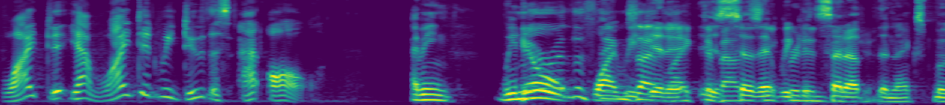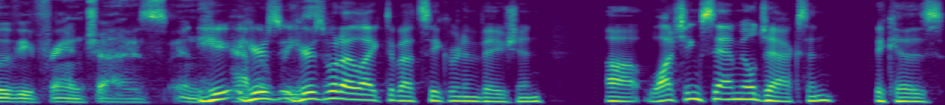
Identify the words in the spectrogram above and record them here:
why did yeah? Why did we do this at all? I mean, we Here know why we I did it liked is about so that we could set up the next movie franchise. And Here, here's here's what I liked about Secret Invasion. Uh, watching Samuel Jackson because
